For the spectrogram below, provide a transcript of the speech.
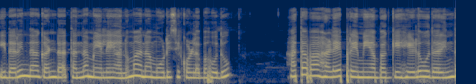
ಇದರಿಂದ ಗಂಡ ತನ್ನ ಮೇಲೆ ಅನುಮಾನ ಮೂಡಿಸಿಕೊಳ್ಳಬಹುದು. ಅಥವಾ ಹಳೆ ಪ್ರೇಮಿಯ ಬಗ್ಗೆ ಹೇಳುವುದರಿಂದ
